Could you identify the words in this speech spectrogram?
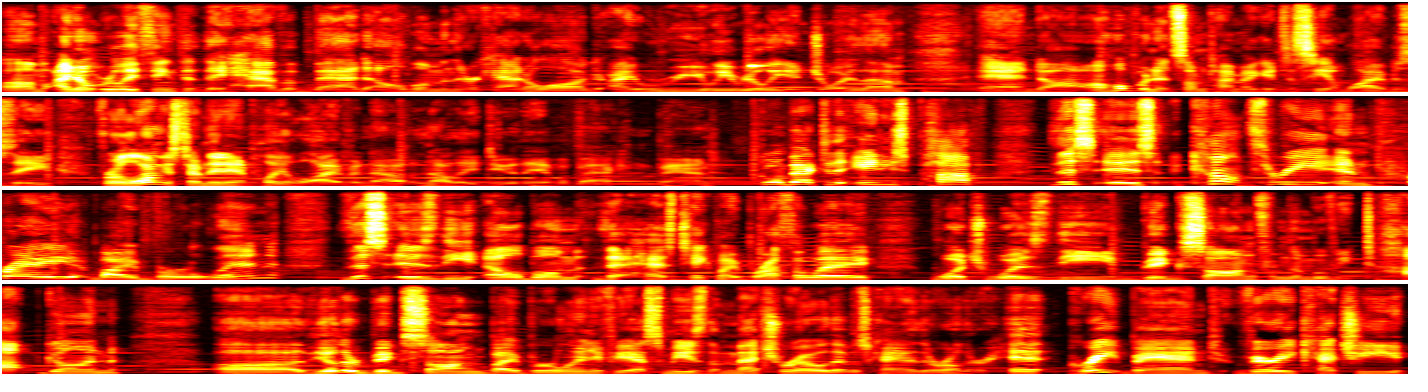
Um, I don't really think that they have a bad album in their catalog. I really, really enjoy them, and uh, I'm hoping that sometime I get to see them live. As they, for the longest time, they didn't play live, and now now they do. They have a backing band. Going back to the 80s pop, this is Count Three and Pray by Berlin. This is the album that has Take My Breath Away, which was the big song from the movie Top Gun. Uh, the other big song by Berlin, if you ask me, is the Metro. That was kind of their other hit. Great band, very catchy,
